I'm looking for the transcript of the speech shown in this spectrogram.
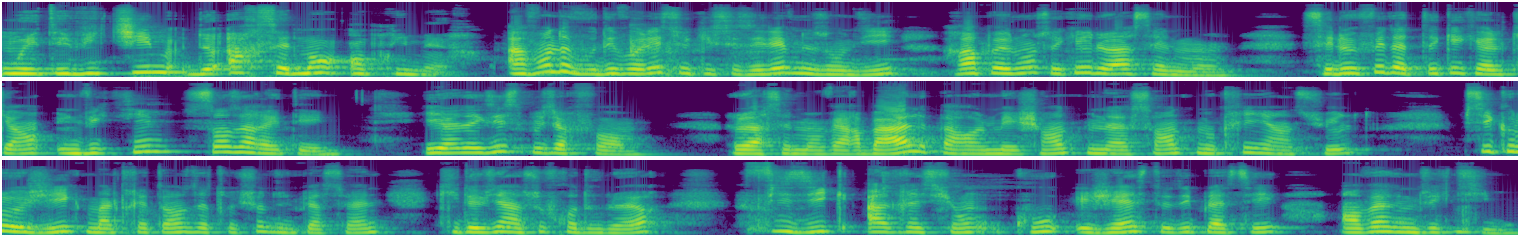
ont été victimes de harcèlement en primaire. Avant de vous dévoiler ce que ces élèves nous ont dit, rappelons ce qu'est le harcèlement. C'est le fait d'attaquer quelqu'un, une victime, sans arrêter. Il en existe plusieurs formes. Le harcèlement verbal, paroles méchantes, menaçantes, moqueries et insultes. Psychologique, maltraitance, destruction d'une personne qui devient un souffre-douleur. Physique, agression, coups et gestes déplacés envers une victime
